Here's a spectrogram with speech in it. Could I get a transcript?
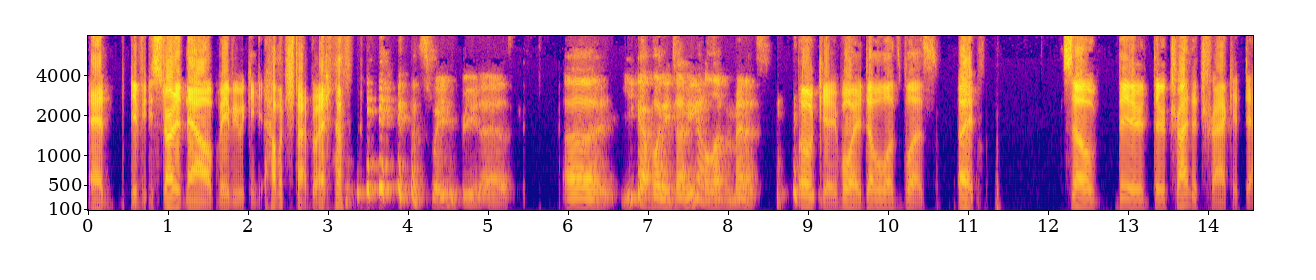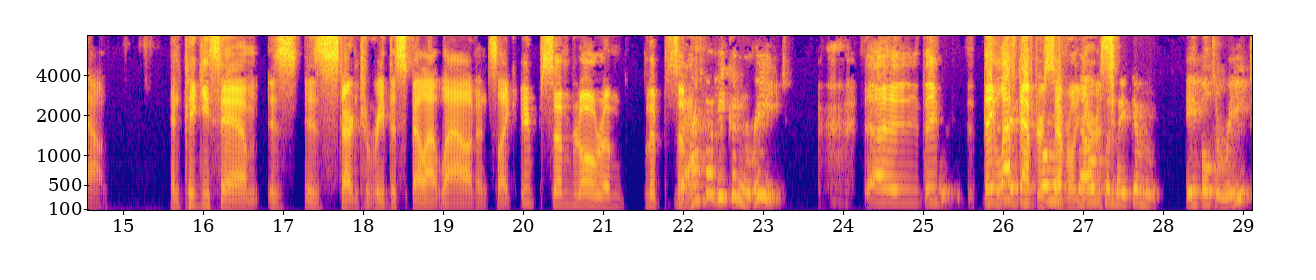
and if you start it now, maybe we can get. How much time do I have? I was waiting for you to ask. Uh, you got plenty of time. You got 11 minutes. okay, boy, double ones plus. All right, so they're they're trying to track it down. And Piggy Sam is is starting to read the spell out loud, and it's like ipsum lorem lipsum. I thought he couldn't read. Uh, they they Did left they after several years. to make him able to read.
